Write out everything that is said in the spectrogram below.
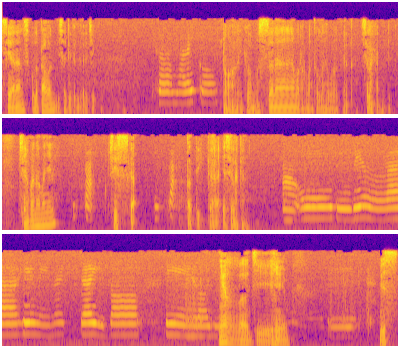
siaran 10 tahun bisa didengar juga Assalamualaikum. Waalaikumsalam warahmatullahi wabarakatuh. Silakan. Siapa namanya ini? Ika. Siska. Ika. Otika ya silakan. Nirrojim. Bis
